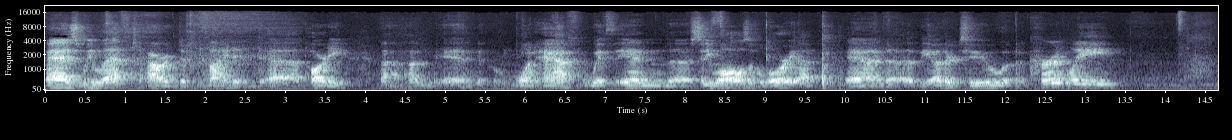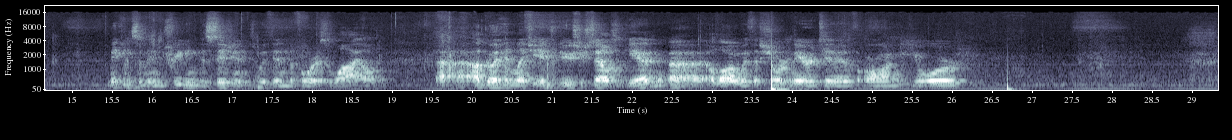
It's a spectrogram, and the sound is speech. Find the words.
As we left our divided uh, party um, in one half within the city walls of Aloria, and uh, the other two currently making some intriguing decisions within the forest wild. Uh, I'll go ahead and let you introduce yourselves again, uh, along with a short narrative on your.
